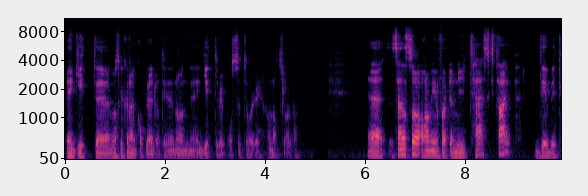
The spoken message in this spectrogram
Med Git, eh, man ska kunna koppla det då till någon eh, Git repository av något slag. Då. Eh, sen så har de infört en ny task type, DBT.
